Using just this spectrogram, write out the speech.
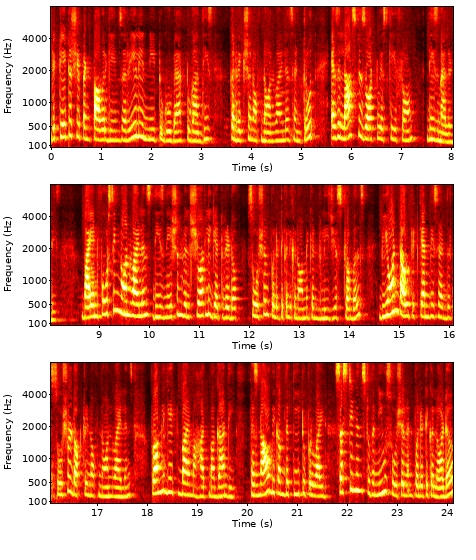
dictatorship and power games are really in need to go back to Gandhi's conviction of non-violence and truth as a last resort to escape from these maladies. By enforcing non-violence, these nations will surely get rid of social, political, economic and religious troubles. Beyond doubt, it can be said that social doctrine of non-violence promulgated by Mahatma Gandhi, has now become the key to provide sustenance to the new social and political order,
